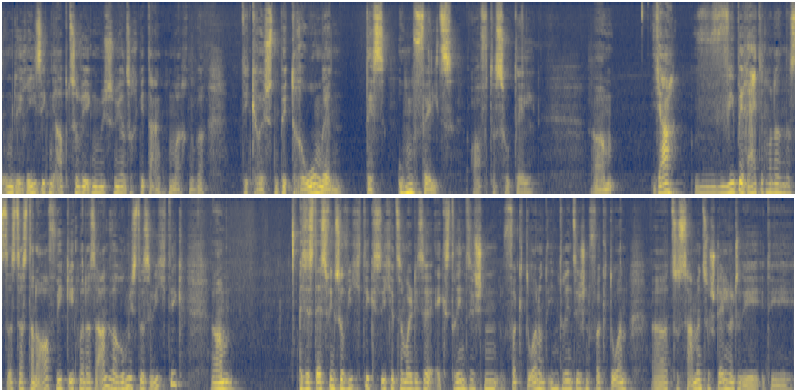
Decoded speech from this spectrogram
um die Risiken abzuwägen, müssen wir uns auch Gedanken machen über die größten Bedrohungen des Umfelds auf das Hotel. Ähm, ja, wie bereitet man das, das, das, dann auf? Wie geht man das an? Warum ist das wichtig? Ähm, es ist deswegen so wichtig, sich jetzt einmal diese extrinsischen Faktoren und intrinsischen Faktoren äh, zusammenzustellen, also die, die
